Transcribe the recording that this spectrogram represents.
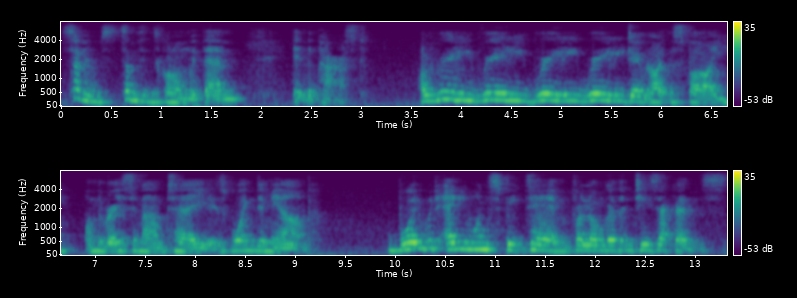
something's something's gone on with them in the past. I really, really, really, really don't like the spy on the Rocinante. It's winding me up why would anyone speak to him for longer than two seconds?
